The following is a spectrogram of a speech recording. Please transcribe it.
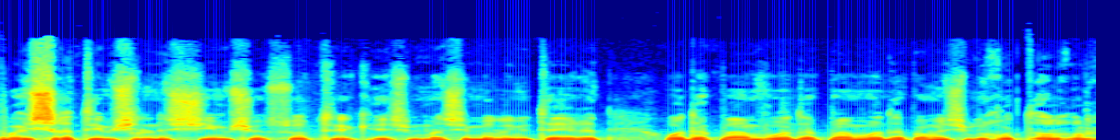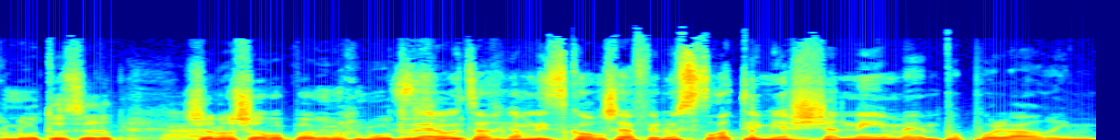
פה יש סרטים של נשים שעושות, יש מה שמרלים מתארת, עוד הפעם ועוד הפעם ועוד הפעם, אנשים הולכים לראות את הסרט, שלוש ארבע פעמים הולכים לראות את הסרט. זהו, צריך גם לזכור שאפילו סרטים ישנים הם פופולריים,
